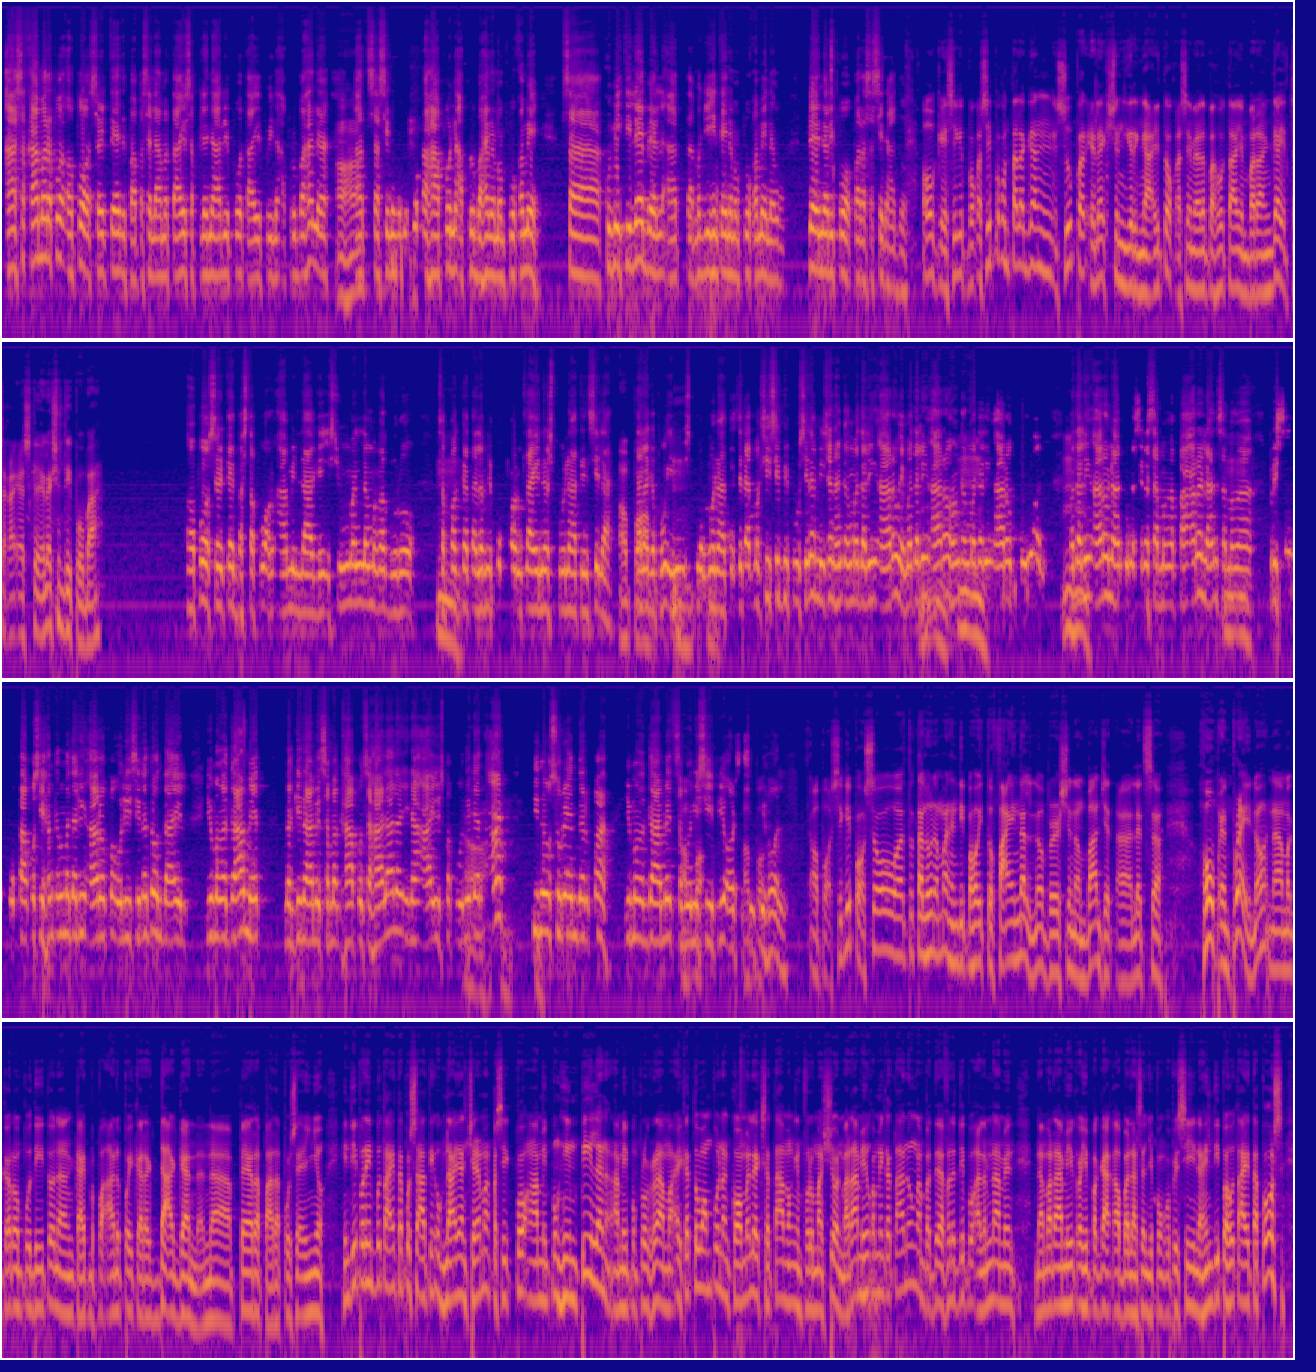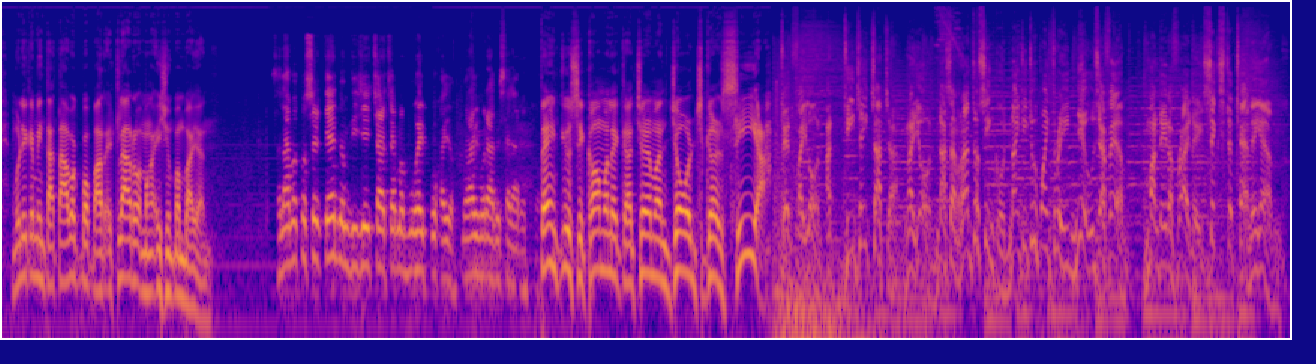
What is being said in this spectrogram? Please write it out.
Ah, sa Kamara po, opo, Sir Ted, papasalamat tayo sa plenaryo po, tayo po inaaprubahan na. Aha. At sa Senado po, kahapon na-aprubahan naman po kami sa committee level at ah, maghihintay naman po kami ng plenary po para sa Senado. Okay, sige po. Kasi po kung talagang super election year nga ito, kasi meron pa ho tayong barangay at saka SK election, di po ba? Opo, Sir Ted, basta po ang amin lagi is yung man lang mga guro sapagkat alam niyo po frontliners po natin sila. Opo. Talaga po ini-store po natin sila at magsisilbi po sila minsan hanggang madaling araw eh. Madaling araw hanggang Mm. madaling araw po yun. Mhm. Madaling araw nandun na sila sa mga paaralan, sa mga presinto tapos eh, hanggang madaling araw pa uli sila doon dahil yung mga gamit na ginamit sa maghapon sa halalan, inaayos pa po nila Oo. at sinosurrender pa yung mga gamit sa Opo. munisipyo or sa Opo. city hall. Opo, sige po. So, uh, total ho naman, hindi pa ho ito final no, version ng budget. Uh, let's uh, hope and pray no, na magkaroon po dito ng kahit paano po ikaragdagan na pera para po sa inyo. Hindi pa rin po tayo tapos sa ating ugnayan, Chairman, kasi po ang aming pong himpilan, ang aming pong programa ay katuwang po ng COMELEC sa tamang informasyon. Marami ho kaming katanungan, but definitely po alam namin na marami ho kayong pagkakabalan sa inyo pong opisina. Hindi pa ho tayo tapos. Muli kaming tatawag po para iklaro ang mga isyong pambayan. Salamat po Sir Ted, ng DJ Chacha, mabuhay po kayo. Maraming maraming salamat po. Thank you si COMELEC uh, Chairman George Garcia. Ted Filon at DJ Chacha. Ngayon, nasa Radyo 5, 92.3 News FM. Monday to Friday, 6 to 10 a.m.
